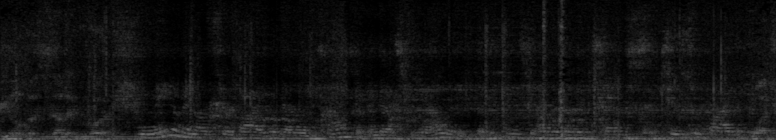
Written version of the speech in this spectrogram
feel the sudden push. You may or may not survive a double encounter, and that's reality. But at least you have another chance to survive it. Watch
